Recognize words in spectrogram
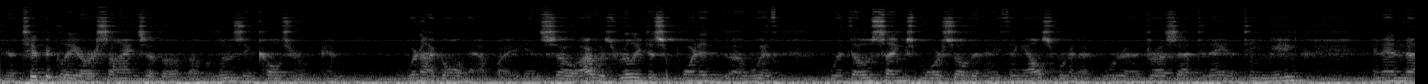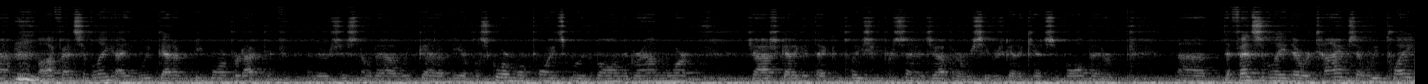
you know, typically are signs of a, of a losing culture, and we're not going that way. And so I was really disappointed uh, with with those things more so than anything else. We're gonna we're gonna address that today in a team meeting. And then uh, offensively, I, we've got to be more productive. There's just no doubt we've got to be able to score more points, move the ball on the ground more. Josh got to get that completion percentage up, and our receivers got to catch the ball better. Uh, defensively, there were times that we played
